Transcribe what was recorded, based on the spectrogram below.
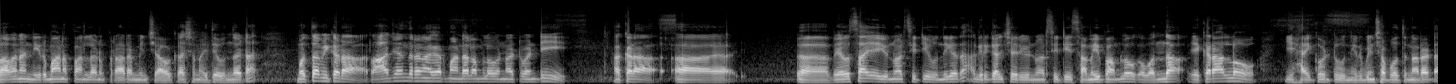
భవన నిర్మాణ పనులను ప్రారంభించే అవకాశం అయితే ఉందట. మొత్తం ఇక్కడ రాజేంద్ర నగర్ మండలంలో ఉన్నటువంటి అక్కడ వ్యవసాయ యూనివర్సిటీ ఉంది కదా అగ్రికల్చర్ యూనివర్సిటీ సమీపంలో ఒక వంద ఎకరాల్లో ఈ హైకోర్టు నిర్మించబోతున్నారట.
